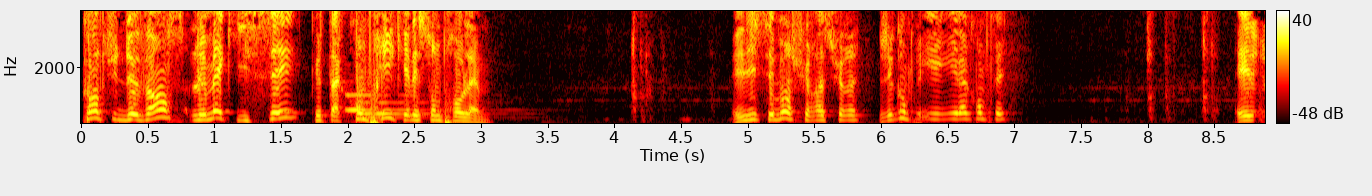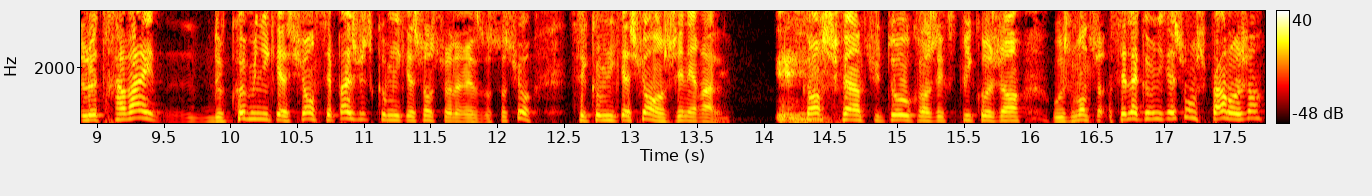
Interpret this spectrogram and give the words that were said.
Quand tu devances, le mec, il sait que tu as compris quel est son problème. Il dit, c'est bon, je suis rassuré. J'ai compris. Il il a compris. Et le travail de communication, c'est pas juste communication sur les réseaux sociaux, c'est communication en général. Quand je fais un tuto, quand j'explique aux gens, ou je montre, sur- c'est la communication, je parle aux gens.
